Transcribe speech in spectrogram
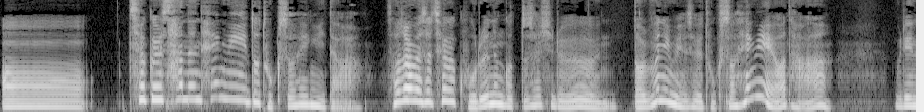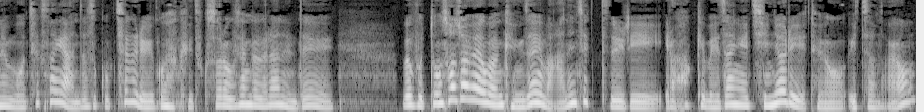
어, 책을 사는 행위도 독서 행위다. 서점에서 책을 고르는 것도 사실은 넓은 의미에서의 독서 행위예요, 다. 우리는 뭐 책상에 앉아서 꼭 책을 읽어야 그게 독서라고 생각을 하는데, 왜 보통 서점에 가면 굉장히 많은 책들이 이렇게 매장에 진열이 되어 있잖아요.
